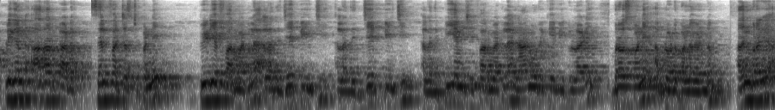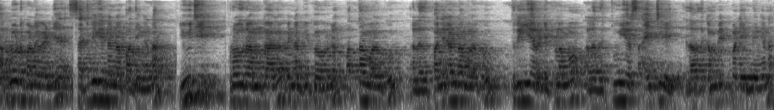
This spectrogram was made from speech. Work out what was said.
Applicant Aadhaar card self attest பண்ணி பிடிஎஃப் ஃபார்மேட்ல அல்லது ஜேபிஇஜி அல்லது ஜேபிஜி அல்லது பிஎம்ஜி ஃபார்மேட்ல நானூறு கேபிக்குள்ளாடி ப்ரௌஸ் பண்ணி அப்லோடு பண்ண வேண்டும். அதன் பிறகு அப்லோடு பண்ண வேண்டிய சர்டிபிகேட் என்ன பாத்தீங்கன்னா யூஜி ப்ரோக்ராமுக்காக விண்ணப்பிப்பவர்கள் பத்தாம் வகுப்பு அல்லது பன்னிரெண்டாம் வகுப்பு த்ரீ இயர் டிப்ளமோ அல்லது டூ இயர்ஸ் ஐடிஐ ஏதாவது கம்ப்ளீட் பண்ணியிருந்தீங்கன்னா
